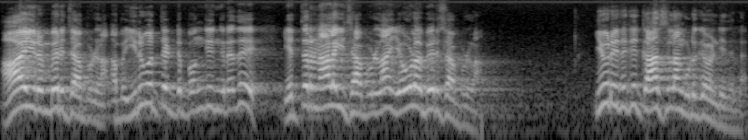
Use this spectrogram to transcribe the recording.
ஆயிரம் பேர் சாப்பிடலாம். அப்போ இருபத்தெட்டு பங்குங்கிறது எத்தனை நாளைக்கு சாப்பிடலாம்? எவ்வளவு பேர் சாப்பிடலாம்? இவர் இதுக்கு காசுலாம் கொடுக்க வேண்டியதில்லை.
